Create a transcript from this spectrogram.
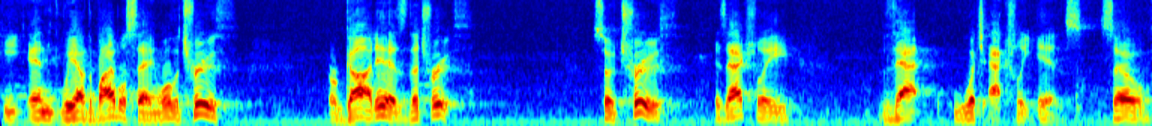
He, and we have the Bible saying, well, the truth, or God is the truth. So truth is actually that which actually is. So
